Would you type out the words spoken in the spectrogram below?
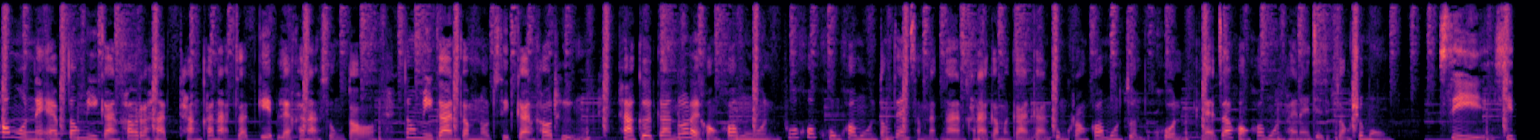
ข้อมูลในแอปต้องมีการเข้ารหัสทั้งขณะจัดเก็บและขณะส่งต่อ ต้องมีการกำหนดสิทธิการเข้าถึง หากเกิดการรั่วไหลของข้อมูล ผู้ควบคุมข้อมูลต้องแจ้งสำนักงานคณะกรรมการการคุ้มครองข้อมูลส่วนบุคคล และเจ้าของข้อมูลภายใน 72 ชั่วโมง 4. สิท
